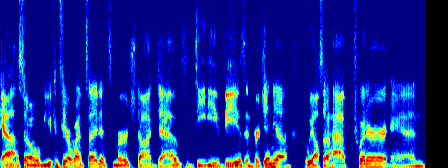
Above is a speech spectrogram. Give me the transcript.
Yeah. So you can see our website. It's merge.dev. DEV is in Virginia. We also have Twitter and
